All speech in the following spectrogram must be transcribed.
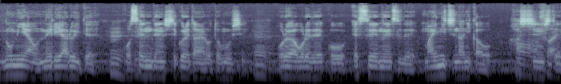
う飲み屋を練り歩いてうん。こう宣伝してくれたんやろうと思うし、うん。俺は俺でこう SNS で毎日何かを発信してっ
